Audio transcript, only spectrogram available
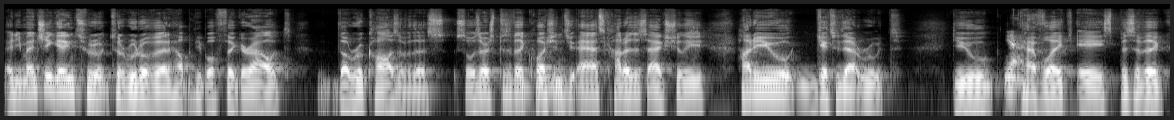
And you mentioned getting to to the root of it and helping people figure out the root cause of this. So, is there specific mm-hmm. questions you ask? How does this actually? How do you get to that root? Do you yes. have like a specific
